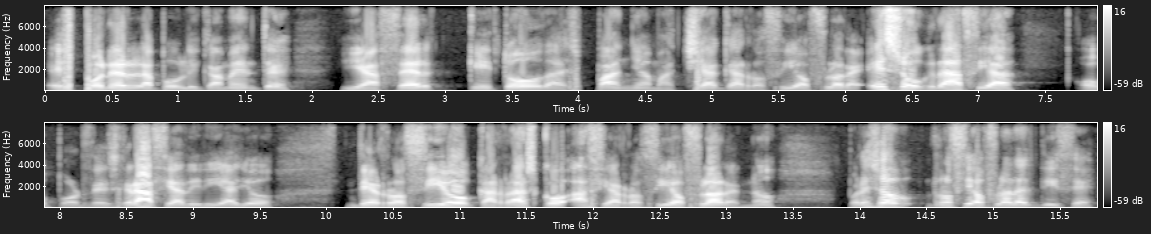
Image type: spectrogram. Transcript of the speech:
exponerla públicamente y hacer que toda España machaca a Rocío Flores. Eso gracias, o por desgracia diría yo, de Rocío Carrasco hacia Rocío Flores, ¿no? Por eso Rocío Flores dice,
